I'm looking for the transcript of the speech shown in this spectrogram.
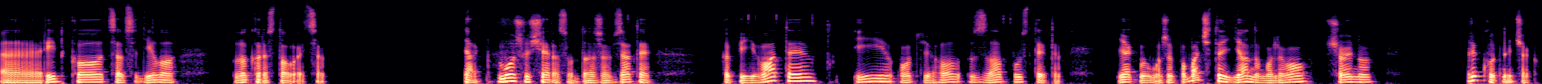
е, рідко це все діло використовується. Так, можу ще раз от даже взяти, копіювати і от його запустити. Як ми можемо побачити, я намалював щойно трикутничок.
